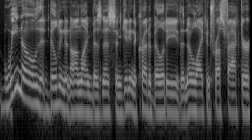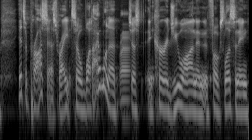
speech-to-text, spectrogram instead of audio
we know that building an online business and getting the credibility, the know, like, and trust factor, it's a process, right? So what I want right. to just encourage you on and, and, folks listening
